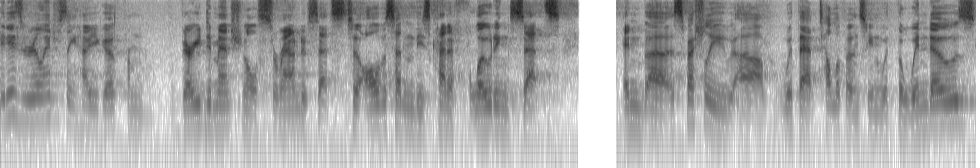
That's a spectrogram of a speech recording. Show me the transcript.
It is really interesting how you go from very dimensional surrounding sets to all of a sudden these kind of floating sets. And uh, especially uh, with that telephone scene with the windows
